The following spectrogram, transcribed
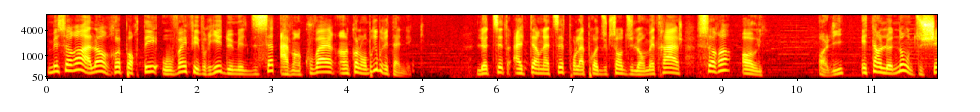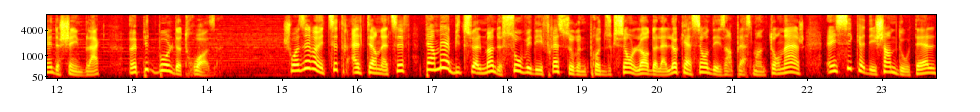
mais sera alors reporté au 20 février 2017 à Vancouver, en Colombie-Britannique. Le titre alternatif pour la production du long métrage sera Holly. Holly étant le nom du chien de Shane Black, un pitbull de 3 ans. Choisir un titre alternatif permet habituellement de sauver des frais sur une production lors de la location des emplacements de tournage ainsi que des chambres d'hôtel,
